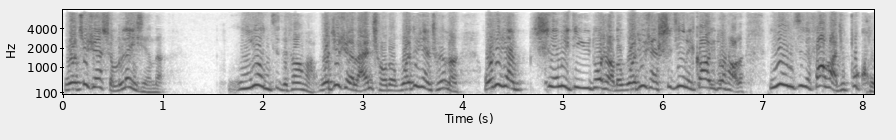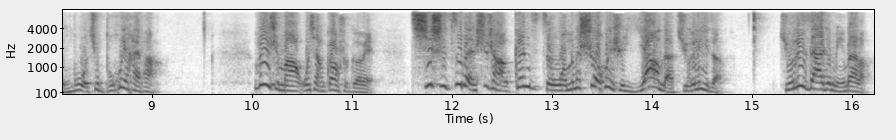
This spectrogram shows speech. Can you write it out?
我就选什么类型的。你用你自己的方法，我就选蓝筹的，我就选成长，我就选市盈率低于多少的，我就选市净率高于多少的。你用你自己的方法就不恐怖，就不会害怕。为什么？我想告诉各位，其实资本市场跟我们的社会是一样的。举个例子，举个例子大家就明白了。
